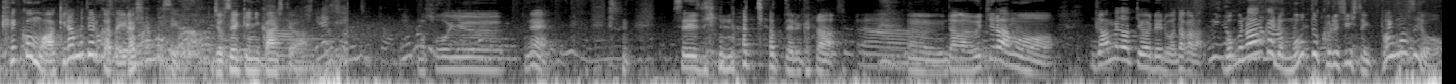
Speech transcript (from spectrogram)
結構もう諦めてる方いらっしゃいますよ。助成金に関しては。もうそういうね 政治になっちゃってるから、うん、だからうちらはもうダメだって言われるわ。だから僕なんかよりももっと苦しい人いっぱいいますよ。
